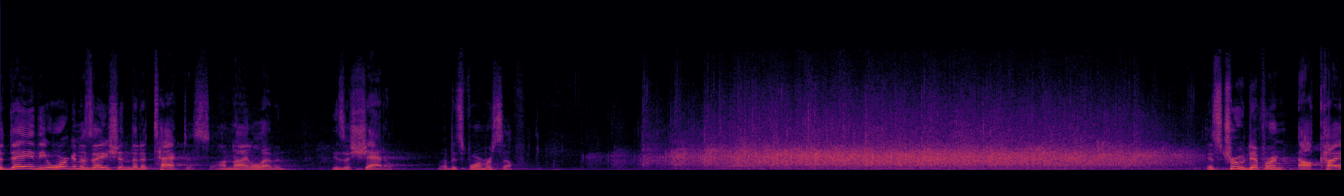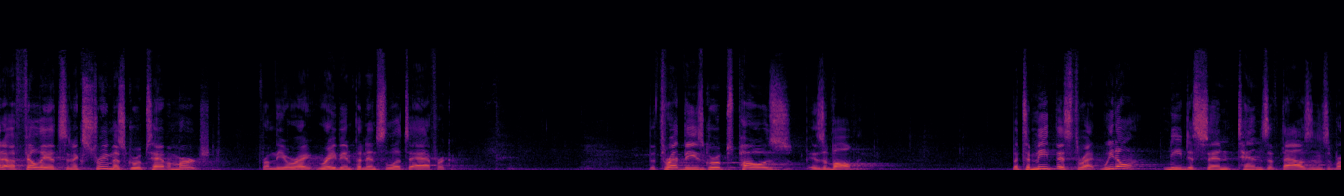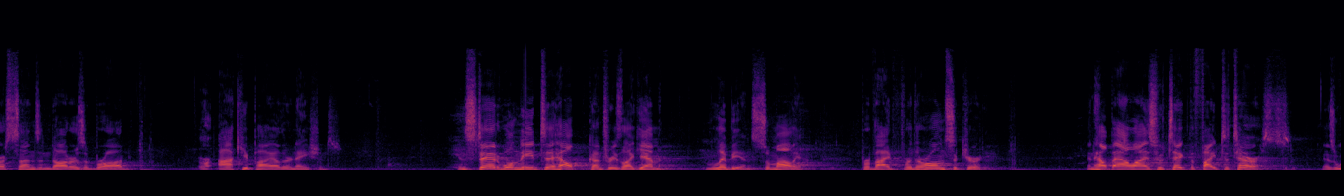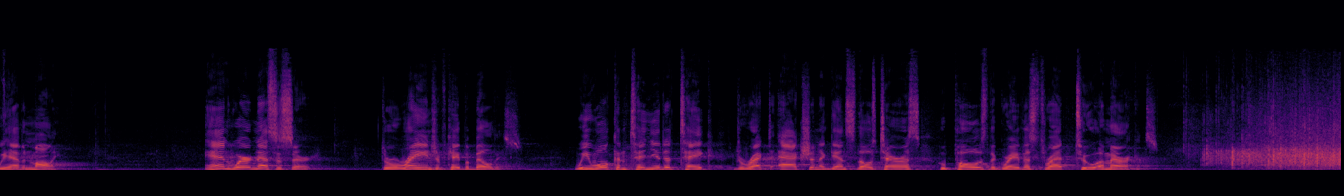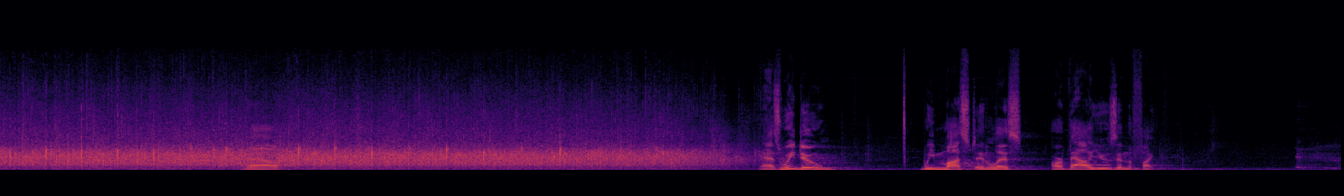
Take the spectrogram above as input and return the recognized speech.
Today, the organization that attacked us on 9 11 is a shadow of its former self. It's true, different Al Qaeda affiliates and extremist groups have emerged from the Arabian Peninsula to Africa. The threat these groups pose is evolving. But to meet this threat, we don't need to send tens of thousands of our sons and daughters abroad or occupy other nations. Instead, we'll need to help countries like Yemen, Libya, and Somalia provide for their own security and help allies who take the fight to terrorists, as we have in Mali and where necessary, through a range of capabilities. We will continue to take direct action against those terrorists who pose the gravest threat to Americans. Now, as we do, we must enlist our values in the fight.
